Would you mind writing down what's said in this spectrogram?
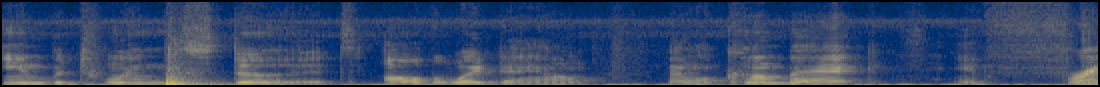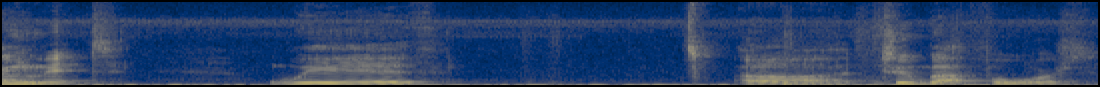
in between the studs all the way down then I'll come back and frame it with uh, 2 by 4s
